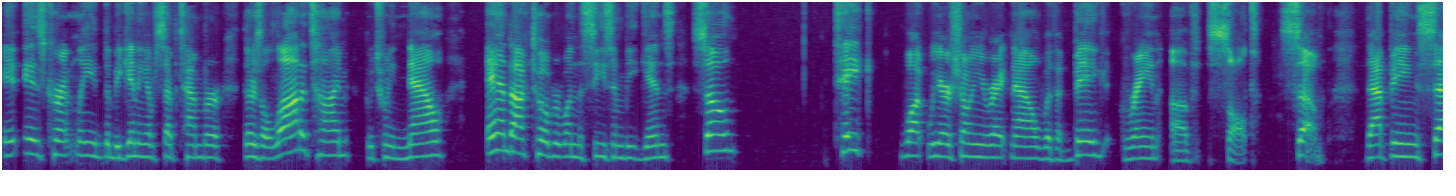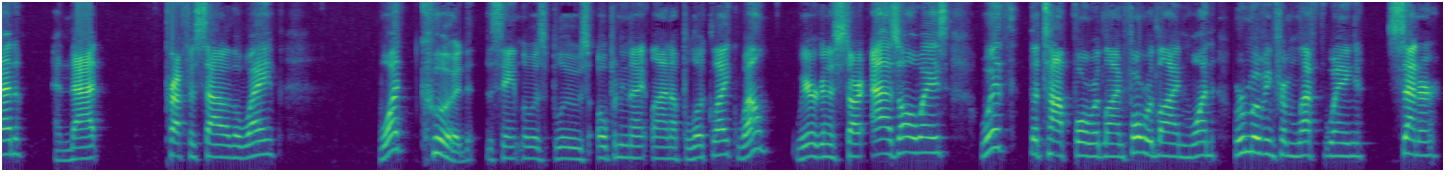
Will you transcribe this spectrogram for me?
It is currently the beginning of September. There's a lot of time between now and October when the season begins. So take what we are showing you right now with a big grain of salt. So, that being said, and that preface out of the way, what could the St. Louis Blues opening night lineup look like? Well, we're going to start, as always, with the top forward line. Forward line one, we're moving from left wing, center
